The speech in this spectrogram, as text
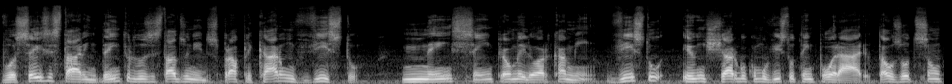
vocês estarem dentro dos Estados Unidos para aplicar um visto nem sempre é o melhor caminho. Visto eu enxergo como visto temporário, tá? Os outros são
